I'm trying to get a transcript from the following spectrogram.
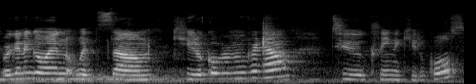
We're gonna go in with some cuticle remover now to clean the cuticles.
